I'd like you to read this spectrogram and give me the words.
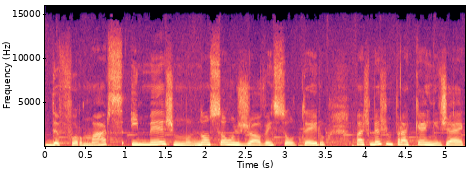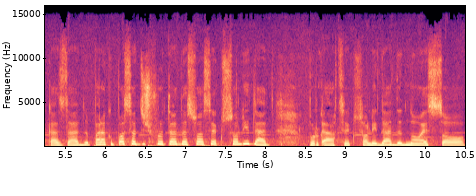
de formar-se e mesmo não só um jovem solteiro, mas mesmo para quem já é casado, para que possa desfrutar da sua sexualidade. Porque a sexualidade não é só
